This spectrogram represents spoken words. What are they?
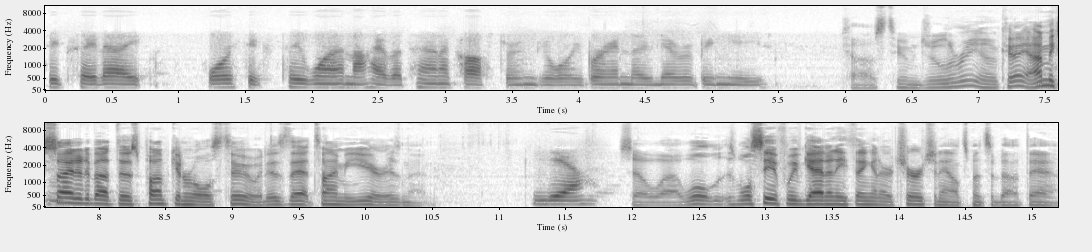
six eight eight four six two one. I have a ton of costume jewelry, brand new, never been used. Costume jewelry. Okay. I'm excited about those pumpkin rolls, too. It is that time of year, isn't it? Yeah. So uh, we'll we'll see if we've got anything in our church announcements about that.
